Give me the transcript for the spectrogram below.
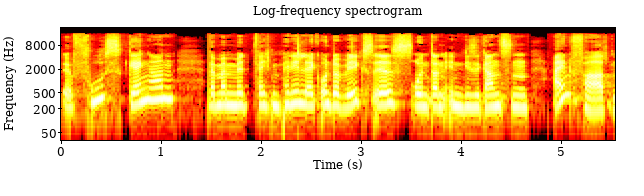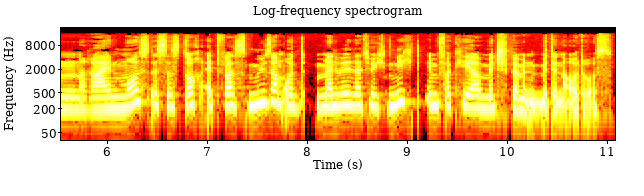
äh, Fußgängern. Wenn man mit vielleicht einem unterwegs ist und dann in diese ganzen Einfahrten rein muss, ist es doch etwas mühsam und man will natürlich nicht im Verkehr mitschwimmen mit den Autos.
